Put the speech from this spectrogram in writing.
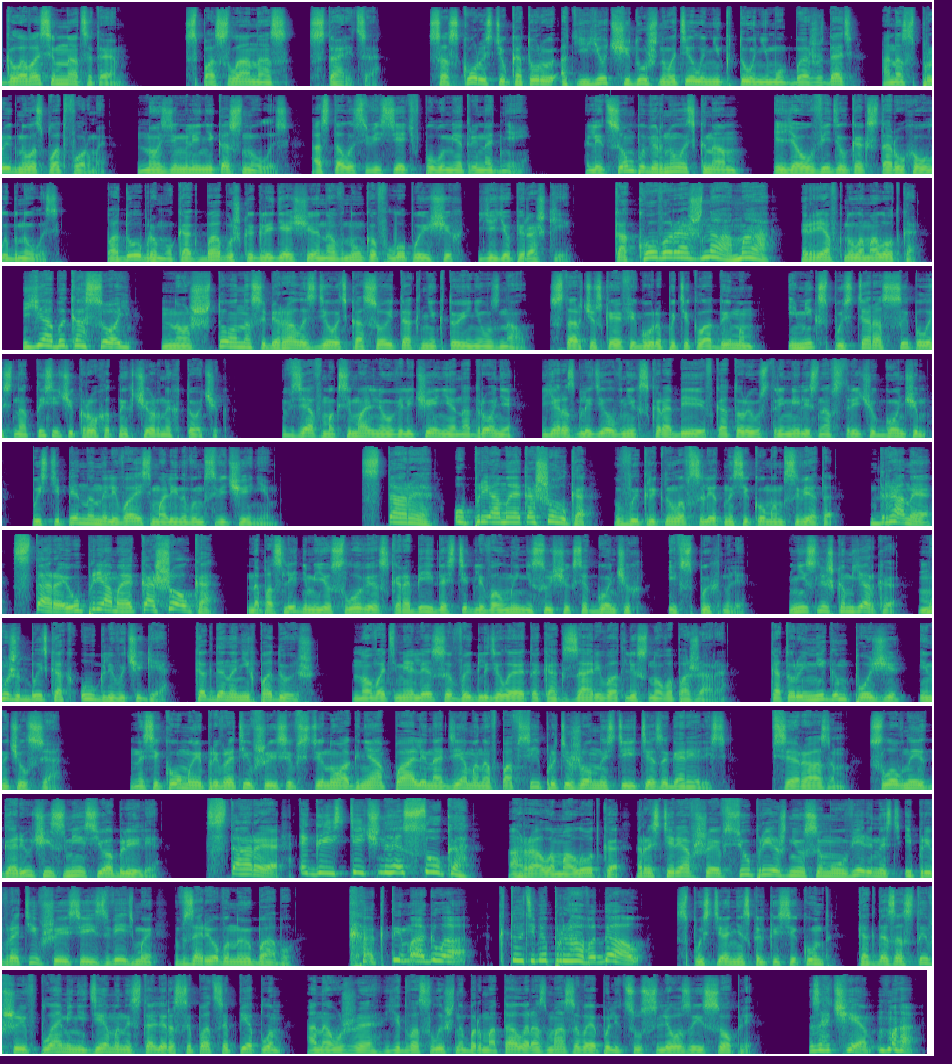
Глава 17. Спасла нас старица. Со скоростью, которую от ее тщедушного тела никто не мог бы ожидать, она спрыгнула с платформы, но земли не коснулась, осталась висеть в полуметре над ней. Лицом повернулась к нам, и я увидел, как старуха улыбнулась. По-доброму, как бабушка, глядящая на внуков, лопающих ее пирожки. «Какого рожна, ма?» – рявкнула молотка. «Я бы косой!» Но что она собиралась делать косой, так никто и не узнал. Старческая фигура потекла дымом, и миг спустя рассыпалась на тысячи крохотных черных точек. Взяв максимальное увеличение на дроне, я разглядел в них скоробеев, которые устремились навстречу гончим, постепенно наливаясь малиновым свечением. «Старая, упрямая кошелка!» – выкрикнула вслед насекомым Света. «Драная, старая, упрямая кошелка!» На последнем ее слове скоробеи достигли волны несущихся гончих и вспыхнули. Не слишком ярко, может быть, как угли в очаге, когда на них подуешь. Но во тьме леса выглядело это как зарево от лесного пожара, который мигом позже и начался. Насекомые, превратившиеся в стену огня, пали на демонов по всей протяженности, и те загорелись. Все разом, словно их горючей смесью облили – «Старая, эгоистичная сука!» орала молотка, растерявшая всю прежнюю самоуверенность и превратившаяся из ведьмы в зареванную бабу. «Как ты могла? Кто тебе право дал?» Спустя несколько секунд, когда застывшие в пламени демоны стали рассыпаться пеплом, она уже едва слышно бормотала, размазывая по лицу слезы и сопли. «Зачем, ма?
